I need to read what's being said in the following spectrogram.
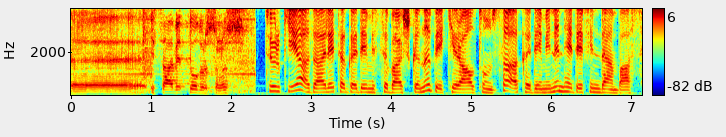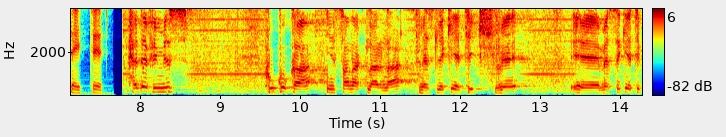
eee, isabetli olursunuz. Türkiye Adalet Akademisi Başkanı Bekir Altun ise akademinin hedefinden bahsetti. Hedefimiz hukuka, insan haklarına, mesleki etik ve e, meslek etik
